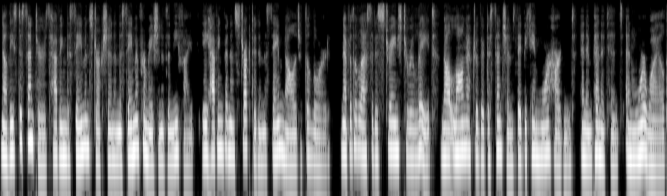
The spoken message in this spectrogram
Now these dissenters, having the same instruction and the same information of the Nephites, yea, having been instructed in the same knowledge of the Lord, nevertheless it is strange to relate, not long after their dissensions they became more hardened, and impenitent, and more wild,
